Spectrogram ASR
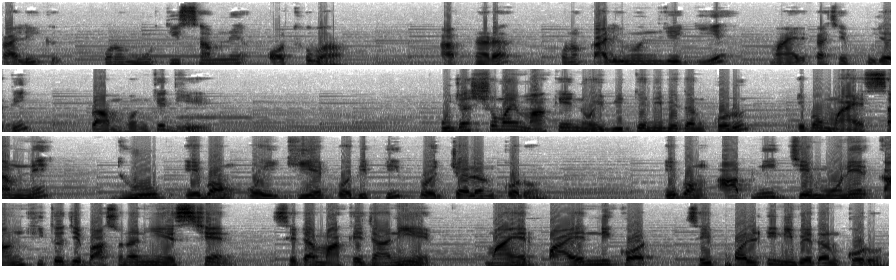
কালী কোনো মূর্তির সামনে অথবা আপনারা কোনো কালী মন্দিরে গিয়ে মায়ের কাছে পূজা দিন ব্রাহ্মণকে দিয়ে। পূজার সময় মাকে নৈবেদ্য নিবেদন করুন এবং মায়ের সামনে ধূপ এবং ওই ঘিয়ের প্রদীপটি প্রজ্বলন করুন। এবং আপনি যে মনের কাঙ্ক্ষিত যে বাসনা নিয়ে এসছেন, সেটা মাকে জানিয়ে মায়ের পায়ের নিকট সেই ফলটি নিবেদন করুন।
